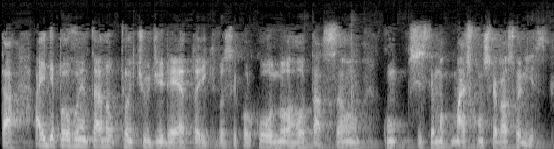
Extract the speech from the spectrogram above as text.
Tá? Aí depois eu vou entrar no plantio direto aí que você colocou, na rotação, com sistema mais conservacionista.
